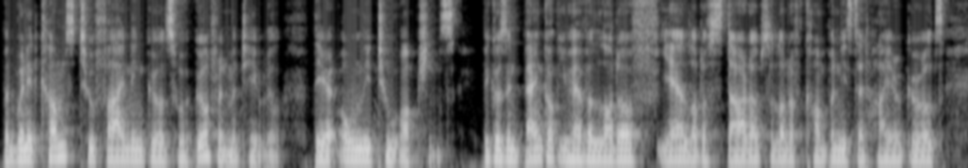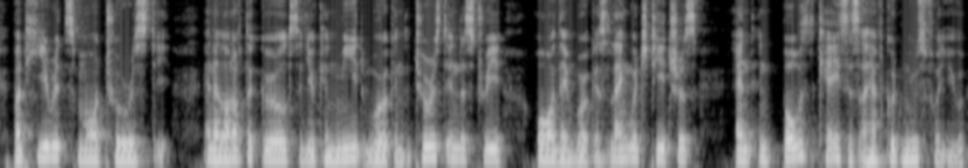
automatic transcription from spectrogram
But when it comes to finding girls who are girlfriend material, there are only two options. Because in Bangkok you have a lot of, yeah, a lot of startups, a lot of companies that hire girls, but here it's more touristy. And a lot of the girls that you can meet work in the tourist industry or they work as language teachers. And in both cases, I have good news for you.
